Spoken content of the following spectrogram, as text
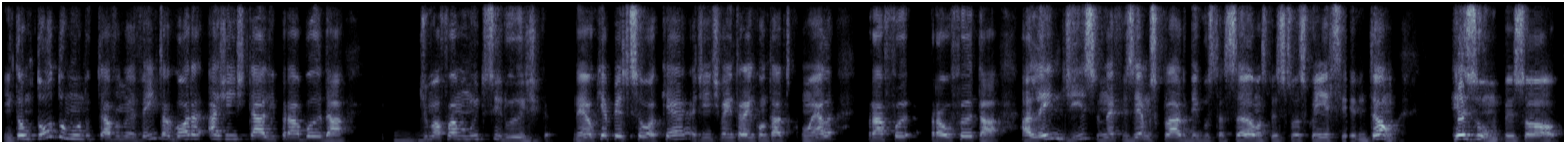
Então, todo mundo que estava no evento, agora a gente está ali para abordar de uma forma muito cirúrgica. Né? O que a pessoa quer, a gente vai entrar em contato com ela para ofertar. Além disso, né, fizemos, claro, degustação, as pessoas conheceram. Então, resumo, pessoal,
